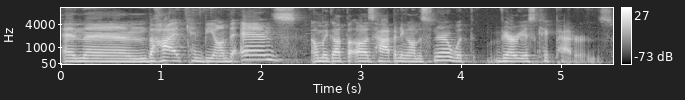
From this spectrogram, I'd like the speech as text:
And then the hide can be on the ends, and we got the uhs happening on the snare with various kick patterns.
